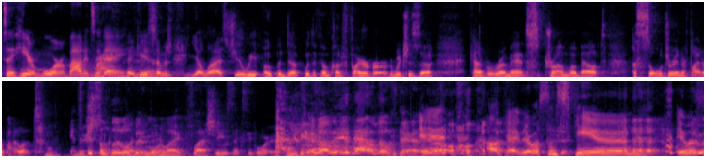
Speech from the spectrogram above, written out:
to hear more about it today. Thank you so much. Yeah, last year we opened up with a film called Firebird, which is a kind of a romance drama about a soldier and a fighter pilot. And their It's a little bit rendezvous. more like flashy, sexy boy. yeah, it had a little skin. It, okay, there was some skin. It was, was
